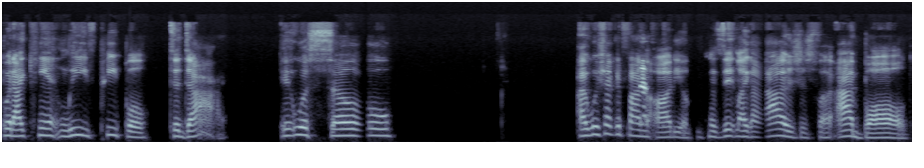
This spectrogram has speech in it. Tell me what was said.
but I can't leave people to die. It was so. I wish I could find the audio because it, like, I was just, I bawled.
